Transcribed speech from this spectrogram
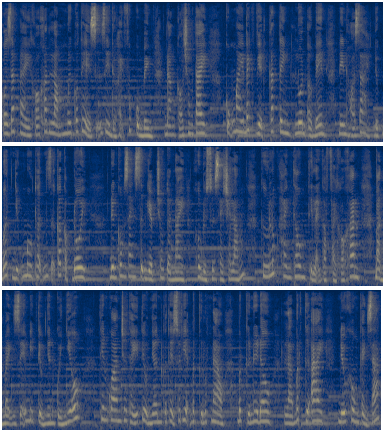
con giáp này khó khăn lắm mới có thể giữ gìn được hạnh phúc của mình đang có trong tay. Cũng may Bách Việt cắt tinh luôn ở bên nên hóa giải được bớt những mâu thuẫn giữa các cặp đôi. Đường công danh sự nghiệp trong tuần này không được suôn sẻ cho lắm, cứ lúc hành thông thì lại gặp phải khó khăn, bản mệnh dễ bị tiểu nhân quấy nhiễu. Thiên quan cho thấy tiểu nhân có thể xuất hiện bất cứ lúc nào, bất cứ nơi đâu, là bất cứ ai. Nếu không cảnh giác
